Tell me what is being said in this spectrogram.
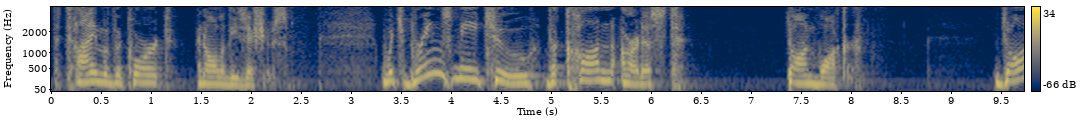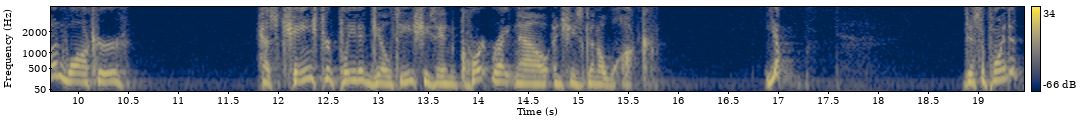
the time of the court, and all of these issues. Which brings me to the con artist, Dawn Walker. Dawn Walker has changed her plea to guilty. She's in court right now and she's going to walk. Yep. Disappointed?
